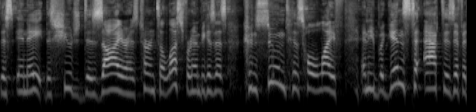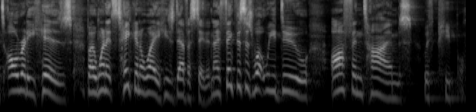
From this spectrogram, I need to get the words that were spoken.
this innate, this huge desire has turned to lust for him because it has consumed his whole life, and he begins to act as if it's already his. But when it's taken away, he's devastated. And I think this is what we do oftentimes with people.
